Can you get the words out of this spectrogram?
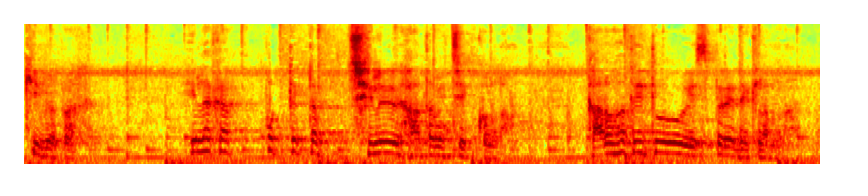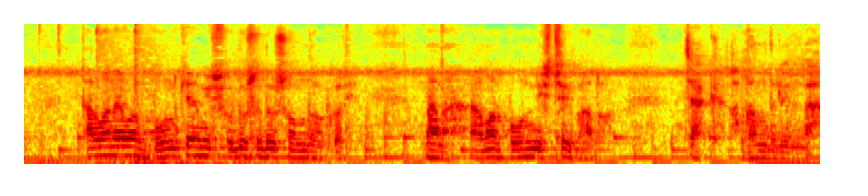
কি ব্যাপার? এলাকার প্রত্যেকটা ছেলের হাত আমি চেক করলাম। কারও হাতেই তো স্প্রে দেখলাম না। তার মানে আমার বোনকে আমি শুধু শুধু সন্দেহ করি। না না আমার বোন নিশ্চয়ই ভালো। যাক আলহামদুলিল্লাহ।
